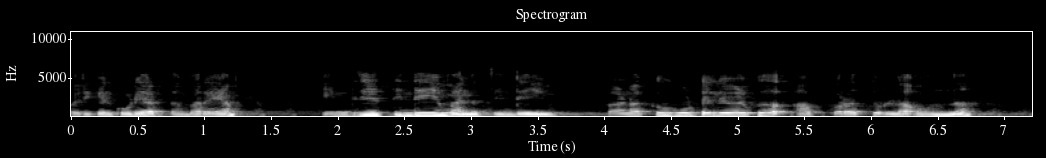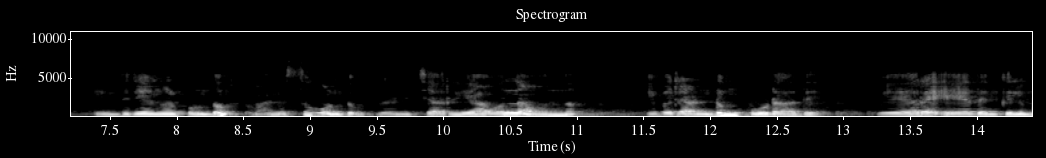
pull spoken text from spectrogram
ഒരിക്കൽ കൂടി അർത്ഥം പറയാം. ഇന്ദ്രിയത്തിന്റെയും മനസ്സിന്റെയും കണക്കുകൂട്ടലുകൾക്ക് അപ്പുറത്തുള്ള ഒന്ന് ഇന്ദ്രിയങ്ങൾ കൊണ്ടും മനസ്സുകൊണ്ടും ഗണിച്ചറിയാവുന്ന ഒന്ന്. ഇവ രണ്ടും കൂടാതെ വേറെ ഏതെങ്കിലും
